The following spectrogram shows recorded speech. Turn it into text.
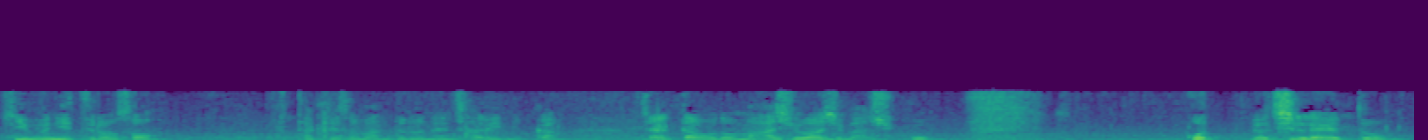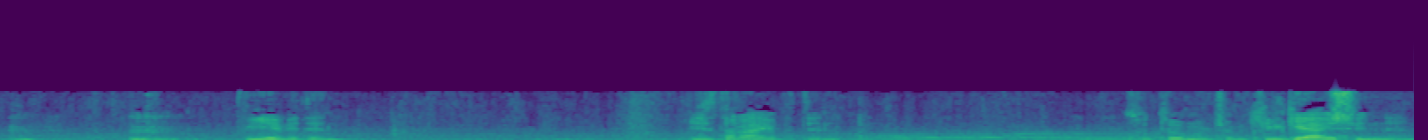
기분이 들어서 부탁해서 만들어낸 자리니까 짧다고 너무 아쉬워하지 마시고 곧 며칠 내에 또 V앱이든 인스타 라이브든 소통을 좀 길게 할 수 있는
